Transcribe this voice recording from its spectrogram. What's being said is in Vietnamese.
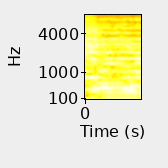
Tell me,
